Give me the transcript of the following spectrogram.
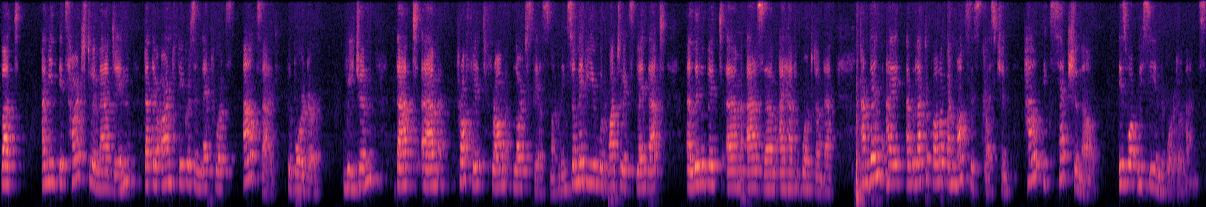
But I mean, it's hard to imagine that there aren't figures and networks outside the border region that um, profit from large scale smuggling. So maybe you would want to explain that a little bit um, as um, I have worked on that. And then I, I would like to follow up on Max's question. How exceptional is what we see in the borderlands?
